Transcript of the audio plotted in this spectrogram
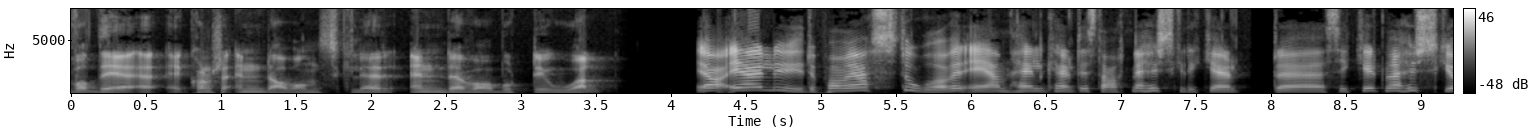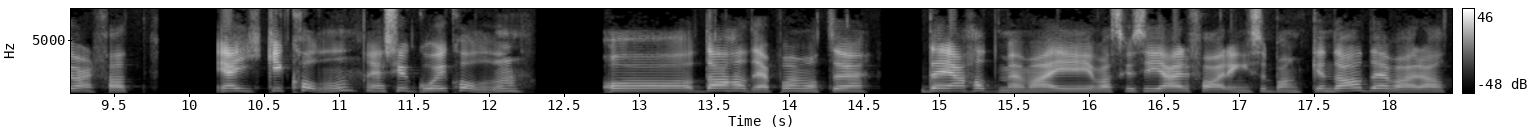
Var det eh, kanskje enda vanskeligere enn det var borte i OL? Ja, jeg lurer på om jeg sto over én helg helt i starten. Jeg husker ikke helt uh, sikkert, men jeg husker jo i hvert fall at jeg gikk i Kollen. Jeg skulle gå i Kollen, og da hadde jeg på en måte Det jeg hadde med meg i hva skal jeg si, erfaringsbanken da, det var at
